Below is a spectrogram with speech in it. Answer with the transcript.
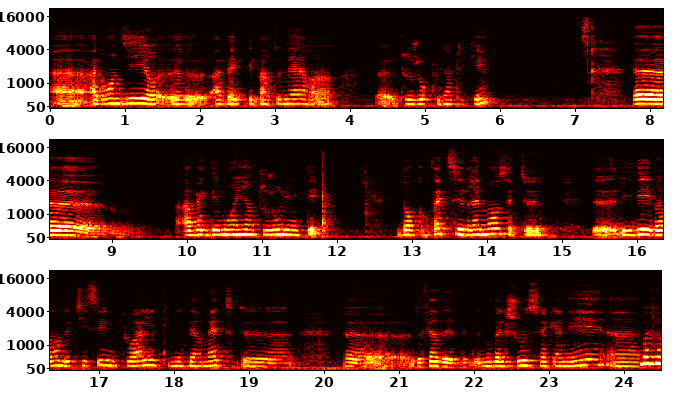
à, agrandir euh, avec des partenaires toujours plus impliqués. Euh, avec des moyens toujours limités. Donc en fait, c'est vraiment cette euh, l'idée est vraiment de tisser une toile qui nous permette de euh, de faire de, nouvelles choses chaque année. Euh. Votre,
